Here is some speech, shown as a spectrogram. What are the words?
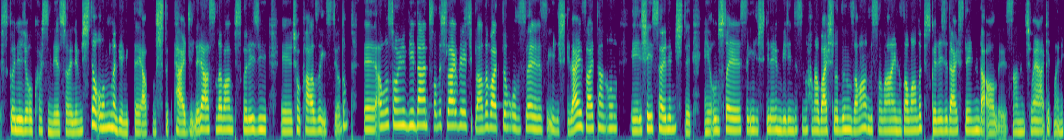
psikoloji okursun diye söylemişti. Onunla birlikte yapmıştık tercihleri. Aslında ben psikolojiyi e, çok fazla istiyordum. E, ama sonra birden sonuçlar bir açıklandı. Baktım uluslararası ilişkiler. Zaten o e, şeyi söylemişti. E, uluslararası ilişkilerin birinci sınıfına başladığın zaman biz sana aynı zamanda psikoloji derslerini de aldırırız. Sen hiç merak etme hani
